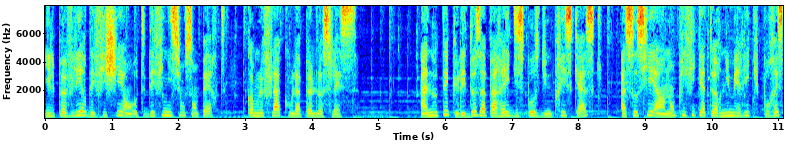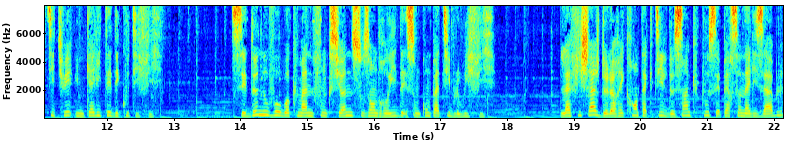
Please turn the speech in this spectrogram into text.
ils peuvent lire des fichiers en haute définition sans perte, comme le FLAC ou l'Apple Lossless. À noter que les deux appareils disposent d'une prise casque, associée à un amplificateur numérique pour restituer une qualité d'écoute Ces deux nouveaux Walkman fonctionnent sous Android et sont compatibles Wi-Fi. L'affichage de leur écran tactile de 5 pouces est personnalisable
